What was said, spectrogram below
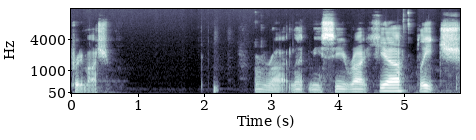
pretty much. All right, let me see right here. Bleach,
